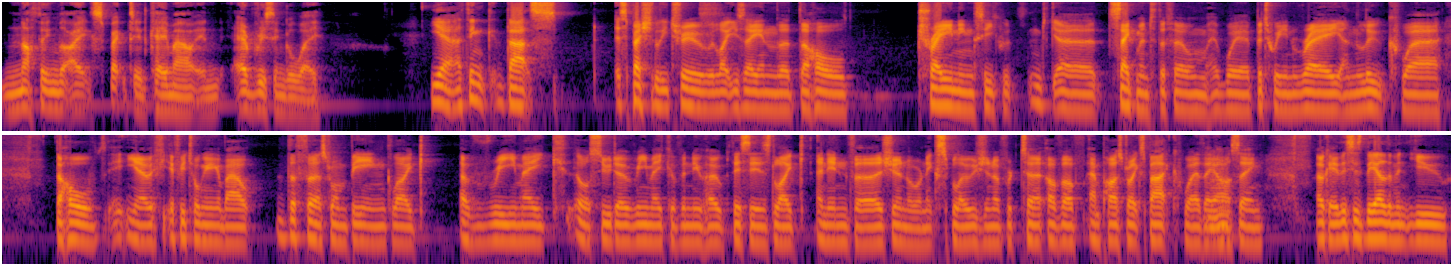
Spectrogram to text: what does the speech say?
nothing that I expected came out in every single way. Yeah, I think that's especially true, like you say, in the the whole training sequence uh, segment of the film where between Rey and Luke, where the whole you know if if you're talking about the first one being like a remake or pseudo remake of A New Hope, this is like an inversion or an explosion of Return of, of Empire Strikes Back, where they mm. are saying, okay, this is the element you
